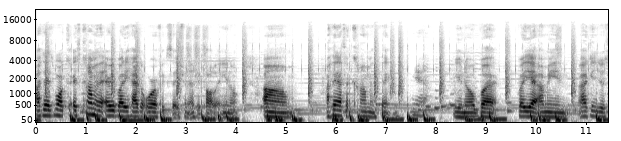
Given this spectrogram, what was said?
I think it's more it's common that everybody has an oral fixation, as they call it. You know, um, I think that's a common thing. Yeah. You know, but but yeah, I mean, I can just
